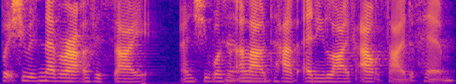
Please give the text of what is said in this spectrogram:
but she was never out of his sight, and she wasn't mm. allowed to have any life outside of him.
